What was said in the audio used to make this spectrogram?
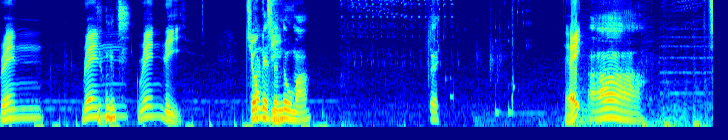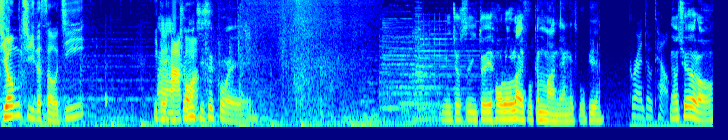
Ren Ren George Renly 它可以登录吗？对。哎。啊，George 的手机。一堆哈瓜。终极是鬼，你就是一堆 Hollow Life 跟马娘的图片。Grand Hotel. 你要去二楼.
